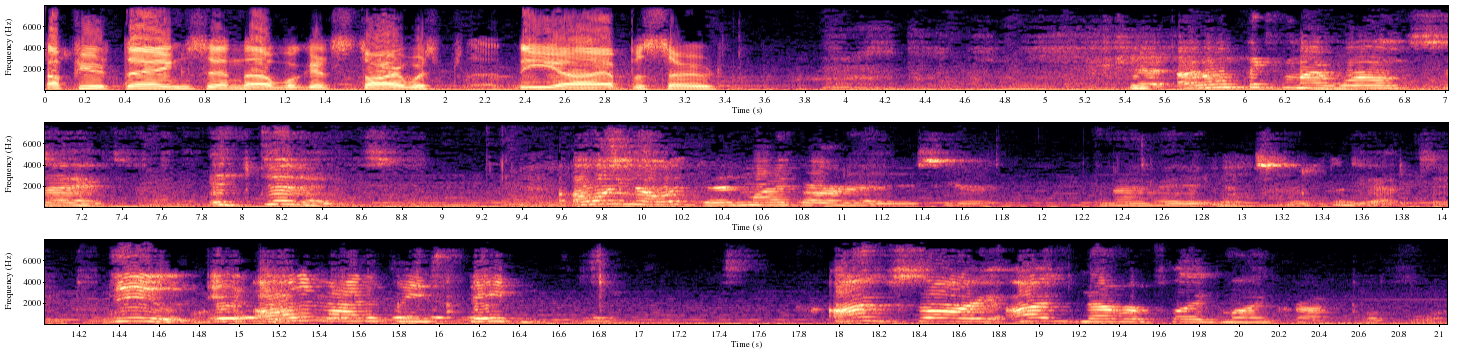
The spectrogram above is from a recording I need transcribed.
a few things, and, uh, we'll get started with the, uh, episode. Shit, I don't think my world saved. It didn't. Oh wait, no, it did. My garden is here. And I made it yesterday, yeah, it saved. Dude, it automatically saved. I'm sorry, I've never played Minecraft before.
